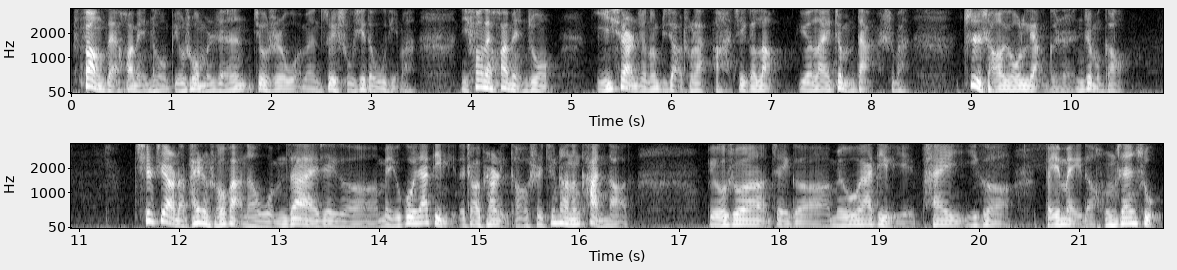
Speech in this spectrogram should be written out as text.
放在画面中，比如说我们人就是我们最熟悉的物体嘛，你放在画面中，一下就能比较出来啊，这个浪原来这么大，是吧？至少有两个人这么高。其实这样的拍摄手法呢，我们在这个美国国家地理的照片里头是经常能看到的。比如说这个美国国家地理拍一个北美的红杉树，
